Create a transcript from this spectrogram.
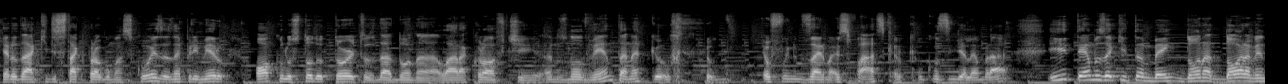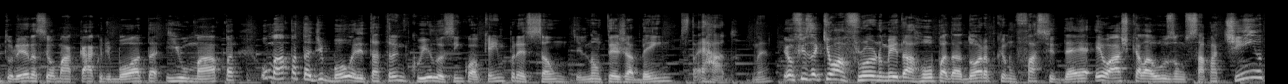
Quero dar aqui destaque para algumas coisas, né? Primeiro, óculos todo tortos da dona Lara Croft anos 90, né? Porque eu, eu eu fui no design mais fácil, que era o que eu conseguia lembrar. E temos aqui também Dona Dora Aventureira, seu macaco de bota e o mapa. O mapa tá de boa, ele tá tranquilo, assim, qualquer impressão que ele não esteja bem, está errado, né? Eu fiz aqui uma flor no meio da roupa da Dora, porque eu não faço ideia. Eu acho que ela usa um sapatinho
